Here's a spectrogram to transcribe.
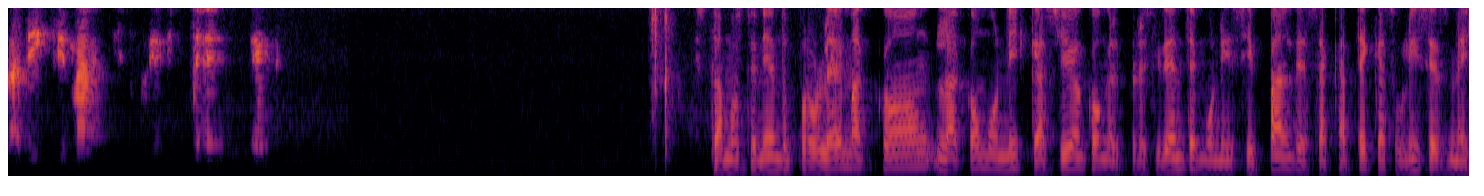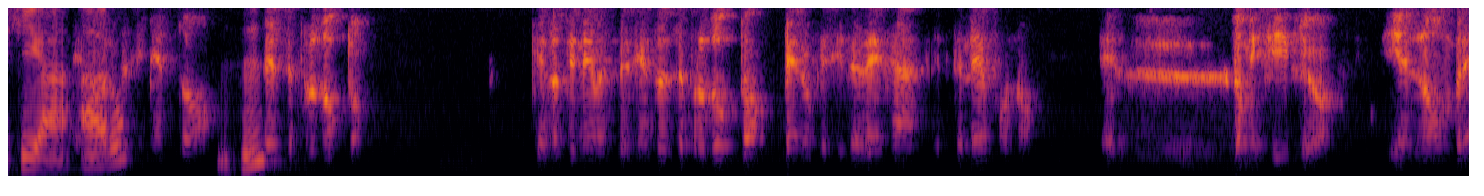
la víctima Estamos teniendo problema con la comunicación con el presidente municipal de Zacatecas, Ulises Mejía Aro. de este producto, que no tiene abastecimiento de este producto, pero que si le deja el teléfono, el domicilio y el nombre,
